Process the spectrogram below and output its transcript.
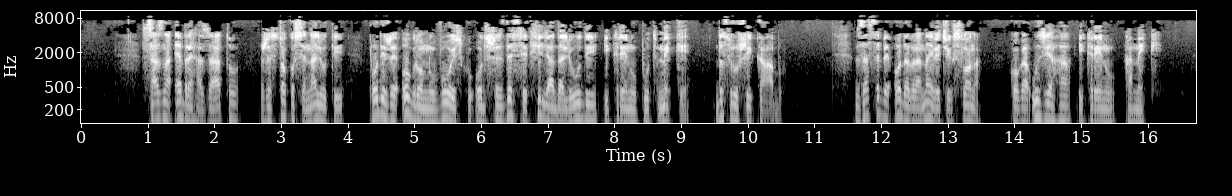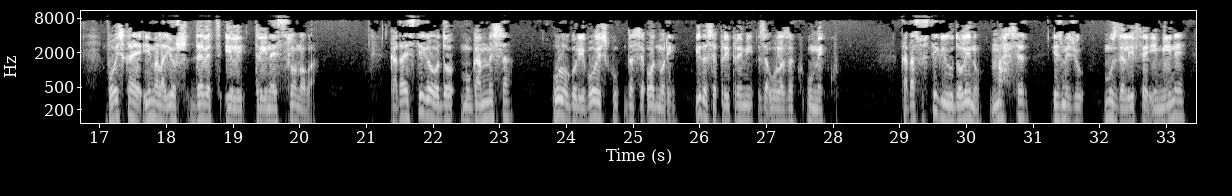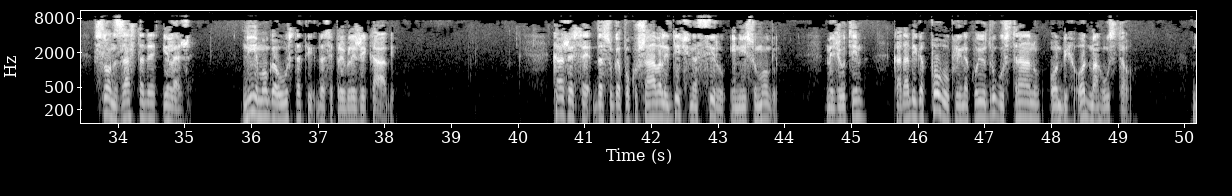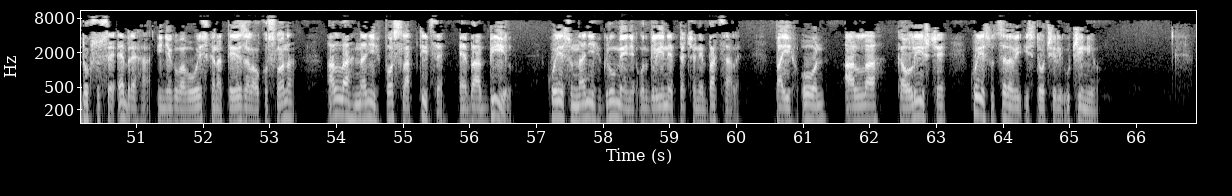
Sazna Ebreha zato, žestoko se naljuti, podiže ogromnu vojsku od 60.000 ljudi i krenu put meke da sruši Kabu. Za sebe odabra najvećeg slona, koga uzjaha i krenu ka Meki. Vojska je imala još devet ili trinaest slonova. Kada je stigao do Mugammesa, ulogori vojsku da se odmori i da se pripremi za ulazak u Meku. Kada su stigli u dolinu Mahser između Muzdelife i Mine, Slon zastade i leže. Nije mogao ustati da se približi Kabi. Kaže se da su ga pokušavali dići na silu i nisu mogli. Međutim, kada bi ga povukli na koju drugu stranu, on bih odmah ustao. Dok su se Ebreha i njegova vojska natezala oko slona, Allah na njih posla ptice, Eba Bil, koje su na njih grumenje od gline pečene bacale, pa ih on, Allah, kao lišće, koje su crvi istočili učinio.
